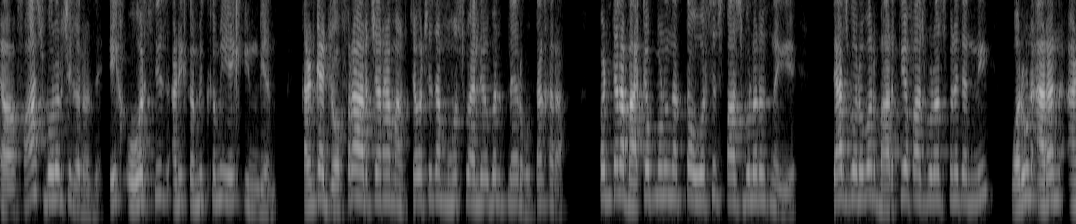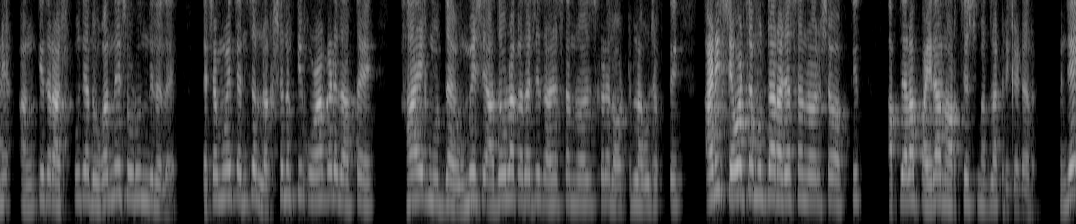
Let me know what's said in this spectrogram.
फास्ट बॉलरची गरज आहे. एक ओव्हरसीज आणि कमीत कमी एक इंडियन. कारण काय जोफ्रा आर्चर हा मागच्या वर्षीचा मोस्ट व्हॅल्युएबल प्लेअर होता खरा. पण त्याला बॅकअप म्हणून आता ओव्हरसीज फास्ट बॉलरच नाहीये. त्याचबरोबर भारतीय फास्ट बॉलर्समध्ये त्यांनी वरुण आरन आणि अंकित राजपूत या दोघांनाही सोडून दिलेलं आहे. त्याच्यामुळे त्यांचं लक्ष नक्की कोणाकडे जात आहे हा एक मुद्दा आहे. उमेश यादवला कदाचित राजस्थान रॉयल्सकडे लॉटरी लागू शकते. आणि शेवटचा मुद्दा राजस्थान रॉयल्सच्या बाबतीत आपल्याला पहिला नॉर्थ ईस्ट मधला क्रिकेटर म्हणजे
